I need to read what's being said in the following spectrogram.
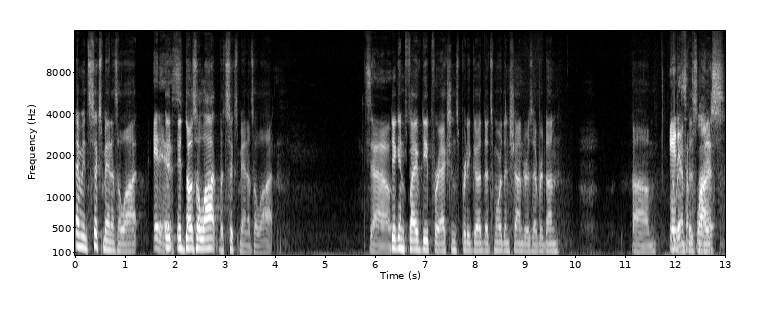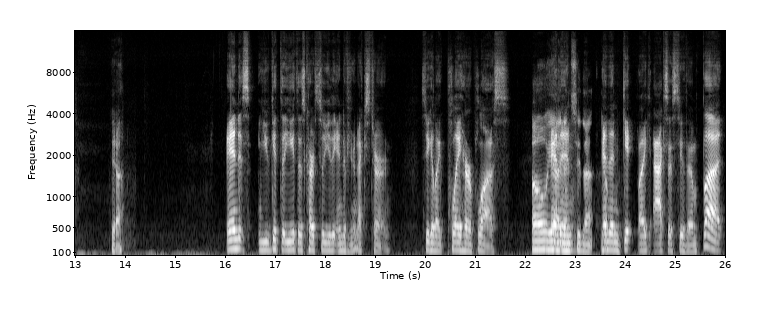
I mean, six mana is a lot. It It, is. it does a lot, but six mana is a lot. so Digging five deep for action's pretty good. That's more than Chandra's ever done. Um, and it's a plus. nice. Yeah. And it's you get the you get those cards till you the end of your next turn, so you can like play her plus. Oh yeah, And I then- didn't see that. Yep. and then get like access to them. But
